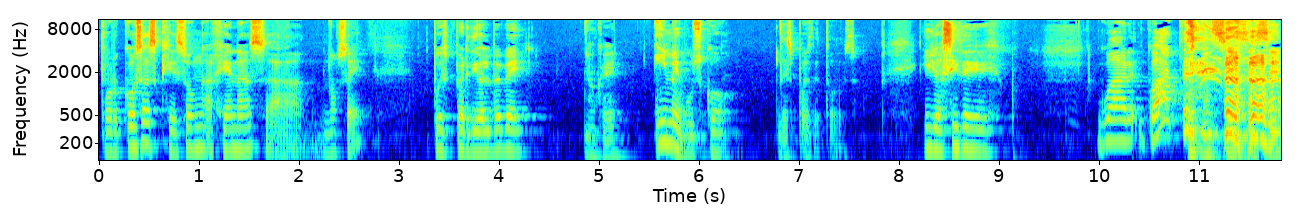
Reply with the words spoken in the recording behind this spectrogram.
por cosas que son ajenas a, no sé, pues perdió el bebé Ok. y me buscó después de todo eso. Y yo así de... What? What? Sí, sí, sí.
